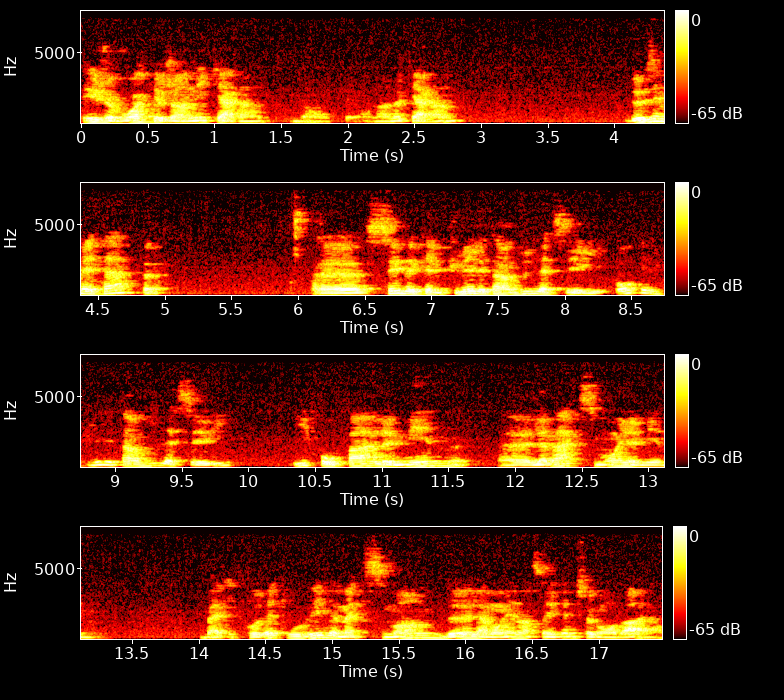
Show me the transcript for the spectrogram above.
Et je vois que j'en ai 40. Donc, on en a 40. Deuxième étape, euh, c'est de calculer l'étendue de la série. Pour calculer l'étendue de la série, il faut faire le min, euh, le max moins le min. Ben, il faudrait trouver le maximum de la moyenne en cinquième secondaire.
